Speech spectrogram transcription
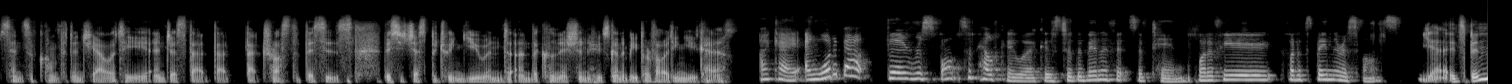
sense of confidentiality and just that that that trust that this is this is just between you and and the clinician who's going to be providing you care. Okay, and what about the response of healthcare workers to the benefits of TEN? What have you what has been the response? Yeah, it's been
